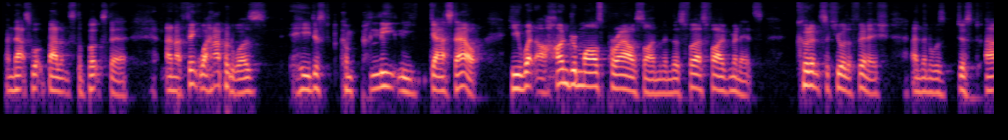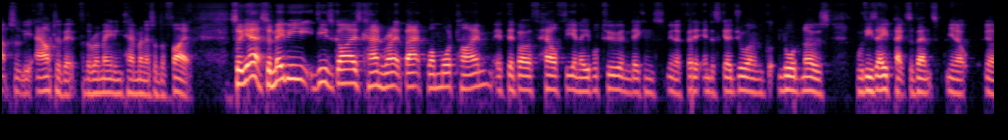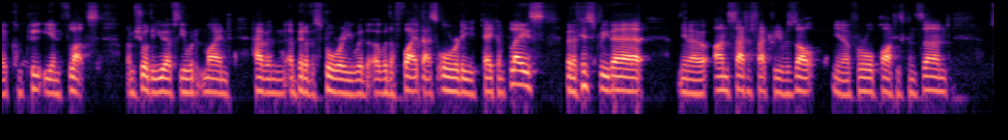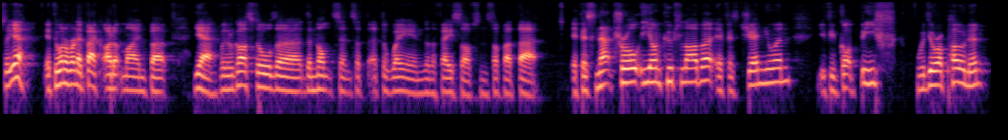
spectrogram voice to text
and that's what balanced the books there. And I think what happened was he just completely gassed out. He went 100 miles per hour, Simon, in those first five minutes, couldn't secure the finish, and then was just absolutely out of it for the remaining 10 minutes of the fight. So, yeah, so maybe these guys can run it back one more time if they're both healthy and able to, and they can, you know, fit it into schedule. And Lord knows, with these Apex events, you know, you know completely in flux, I'm sure the UFC wouldn't mind having a bit of a story with uh, with a fight that's already taken place, bit of history there, you know, unsatisfactory result, you know, for all parties concerned. So yeah, if they want to run it back, I don't mind. But yeah, with regards to all the the nonsense at, at the weigh-ins and the face-offs and stuff like that, if it's natural, Ion Cutelaba, if it's genuine, if you've got beef with your opponent,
